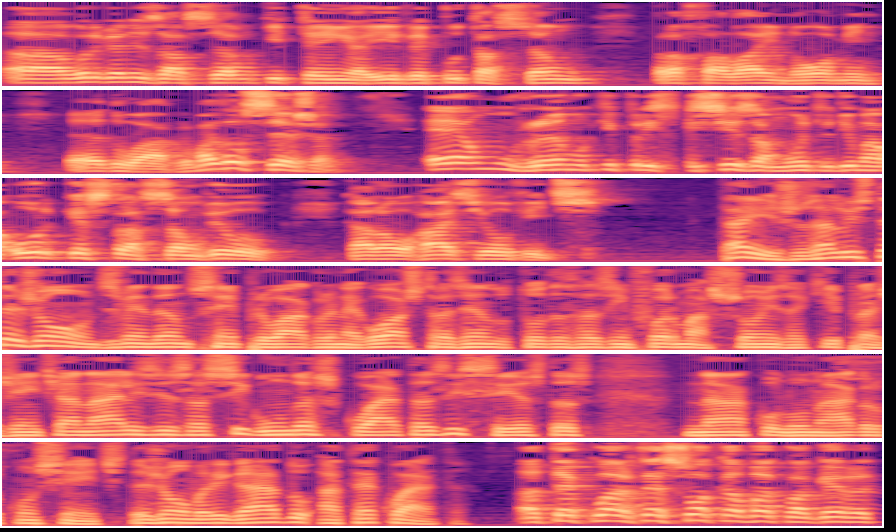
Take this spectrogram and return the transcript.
a organização que tem aí reputação para falar em nome é, do agro. Mas, ou seja, é um ramo que precisa muito de uma orquestração, viu, Carol Reis e ouvintes? Tá aí, José Luiz Tejon, desvendando sempre o agronegócio, trazendo todas as informações aqui para gente, análises às segundas, quartas e sextas na coluna Agroconsciente. Tejão, obrigado. Até quarta. Até quarta. É só acabar com a guerra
